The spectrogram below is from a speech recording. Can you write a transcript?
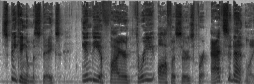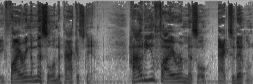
Speaking of mistakes, India fired three officers for accidentally firing a missile into Pakistan. How do you fire a missile accidentally?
